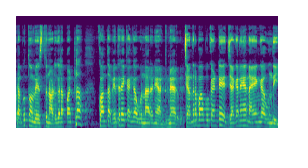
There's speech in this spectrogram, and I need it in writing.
ప్రభుత్వం వేస్తున్న అడుగుల పట్ల కొంత వ్యతిరేకంగా ఉన్నారని అంటున్నారు. చంద్రబాబు కంటే జగనే నయంగా ఉంది.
